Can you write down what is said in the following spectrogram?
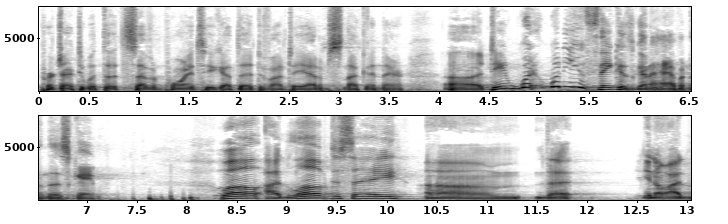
projected with the seven points. He got that Davante Adams snuck in there. Uh, Dean, what what do you think is going to happen in this game? Well, I'd love to say um, that. You know, I'd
